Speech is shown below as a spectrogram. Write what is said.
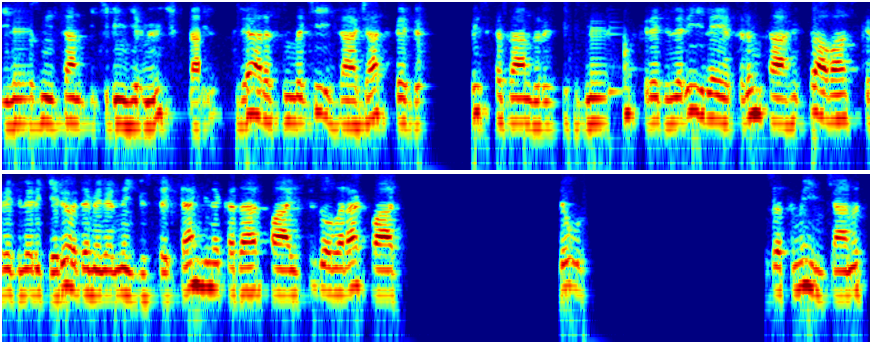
ile Nisan 2023 dahil arasındaki ihracat ve döviz kazandırıcı hizmet kredileri ile yatırım taahhütlü avans kredileri geri ödemelerine 180 güne kadar faizsiz olarak vadede uzatımı imkanı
